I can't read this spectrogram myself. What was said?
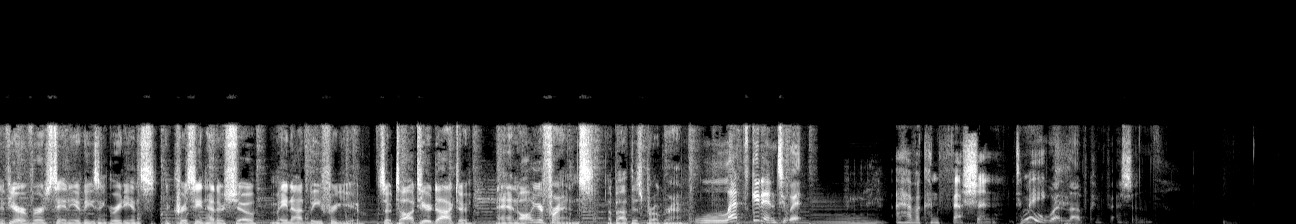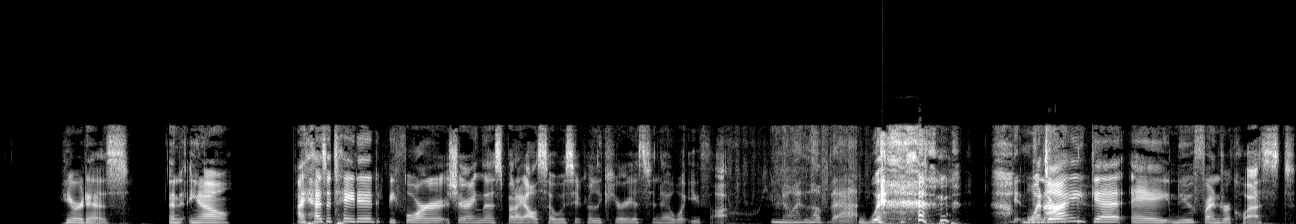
If you're averse to any of these ingredients, the Chrissy and Heather show may not be for you. So talk to your doctor and all your friends about this program. Let's get into it. I have a confession to make. Ooh, I love confessions. Here it is. And, you know, I hesitated before sharing this, but I also was really curious to know what you thought. You know, I love that. When, Get in the when dirt. I get a new friend request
